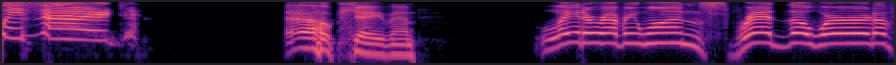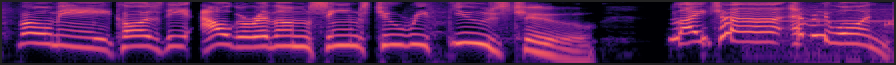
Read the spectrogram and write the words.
wizard! Okay then. Later, everyone, spread the word of Foamy, cause the algorithm seems to refuse to. Later, everyone!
